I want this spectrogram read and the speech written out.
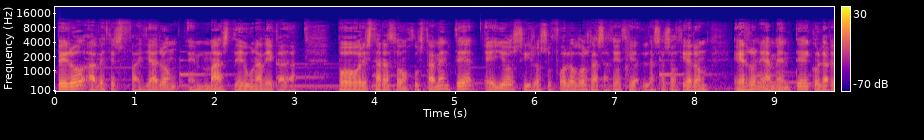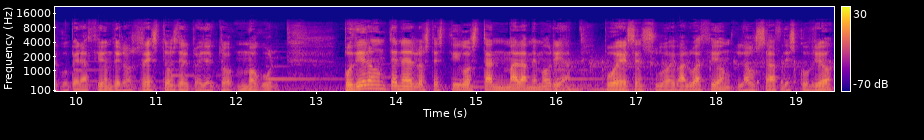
pero a veces fallaron en más de una década. Por esta razón, justamente, ellos y los ufólogos las, las asociaron erróneamente con la recuperación de los restos del proyecto Mogul. ¿Pudieron tener los testigos tan mala memoria? Pues en su evaluación la USAF descubrió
